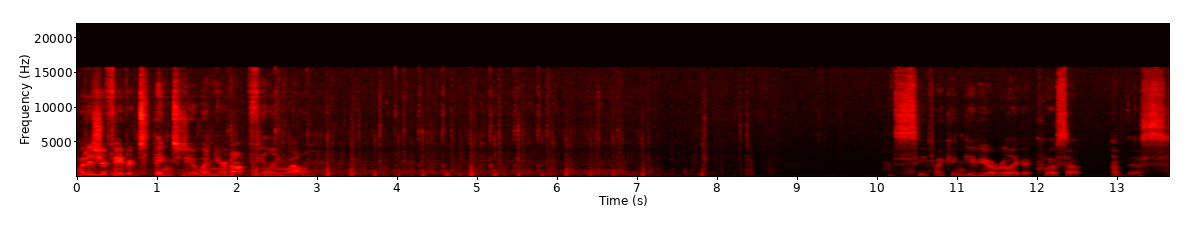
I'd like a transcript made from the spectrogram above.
What is your favorite thing to do when you're not feeling well? Can give you a really good close-up of this.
